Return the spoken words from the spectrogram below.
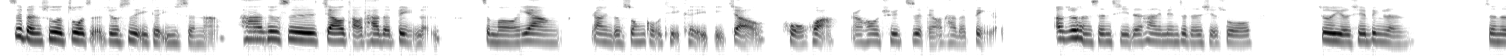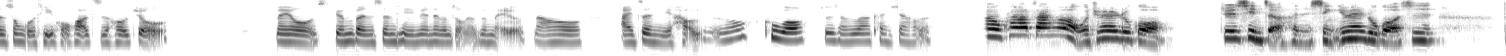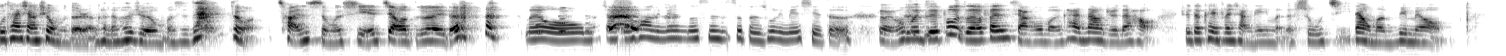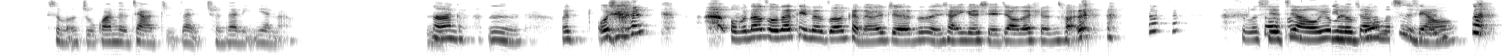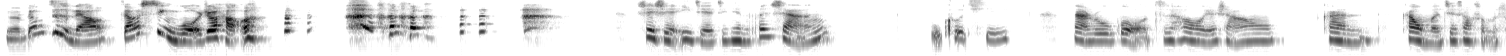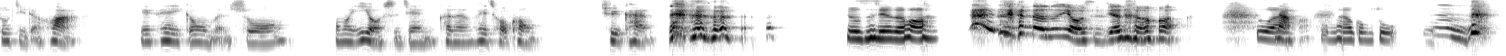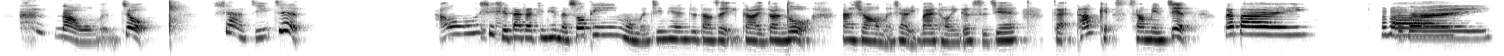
这本书的作者就是一个医生啊，他就是教导他的病人怎么样让你的松果体可以比较活化，然后去治疗他的病人。啊，就很神奇的，它里面真的写说，就有些病人。真的松果体活化之后就没有原本身体里面那个肿瘤就没了，然后癌症也好了。然后，酷哦，就是想说要看一下好了。好夸张哦！我觉得如果就是信者恒信，因为如果是不太相信我们的人，可能会觉得我们是在 怎么传什么邪教之类的。没有哦，我们讲的话里面都是这本书里面写的。对，我们只负责分享我们看到觉得好、觉得可以分享给你们的书籍，但我们并没有什么主观的价值在存在里面啦。那个，嗯，我我觉得我们到时候在听的时候，可能会觉得真的很像一个邪教在宣传。什么邪教？又没有不用治疗，你们不用治疗，只要信我就好了。谢谢易杰今天的分享，不客气。那如果之后有想要看看我们介绍什么书籍的话，也可以跟我们说，我们一有时间可能会抽空去看。有时间的话，真的是有时间的话，对啊，我们还要工作。嗯，那我们就下集见。好，谢谢大家今天的收听，我们今天就到这里告一段落。那希望我们下礼拜同一个时间在 Podcast 上面见，拜拜，拜拜。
